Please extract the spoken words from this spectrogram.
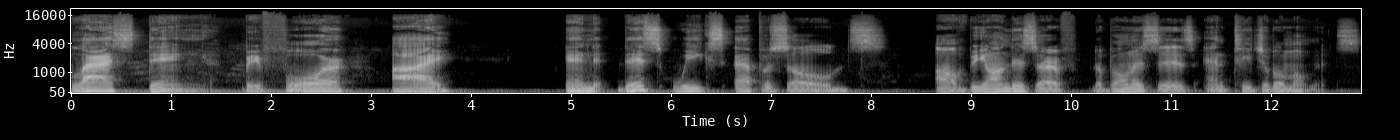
last thing before I end this week's episodes of Beyond This Earth, the bonuses and teachable moments.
